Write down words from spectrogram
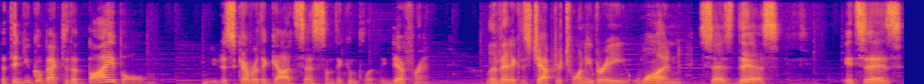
But then you go back to the Bible and you discover that God says something completely different. Leviticus chapter 23 1 says this It says,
